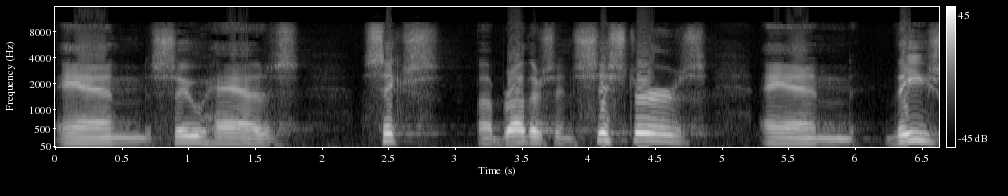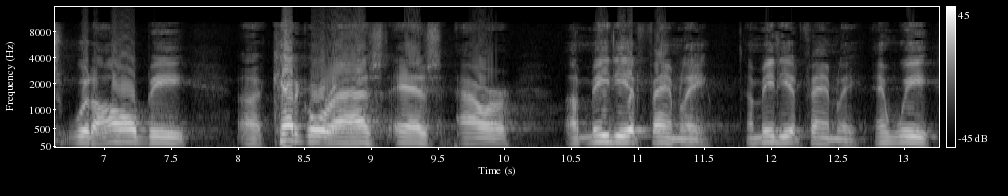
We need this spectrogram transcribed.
And Sue has six uh, brothers and sisters. And these would all be uh, categorized as our immediate family immediate family, and we,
